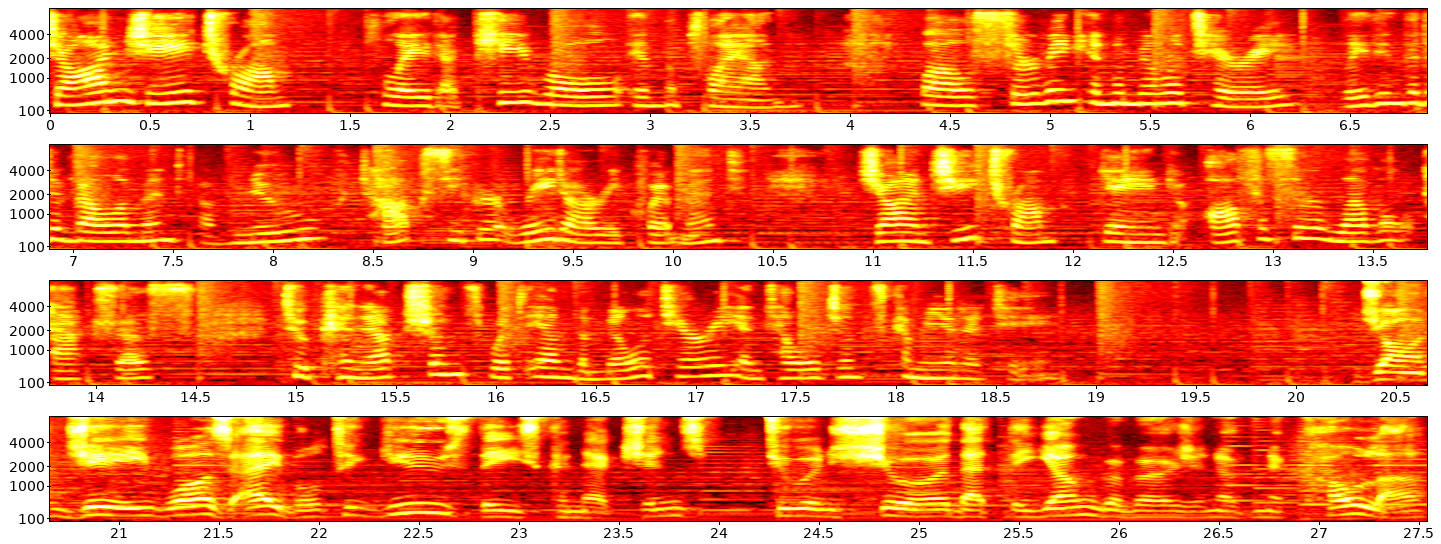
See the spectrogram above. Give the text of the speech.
John G. Trump played a key role in the plan. While serving in the military, leading the development of new top secret radar equipment, John G. Trump gained officer level access to connections within the military intelligence community. John G. was able to use these connections to ensure that the younger version of Nikola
